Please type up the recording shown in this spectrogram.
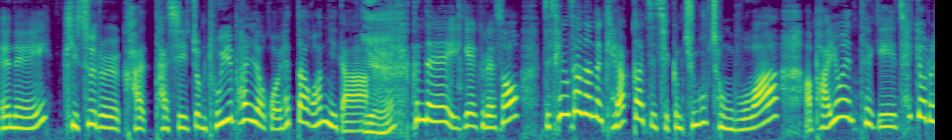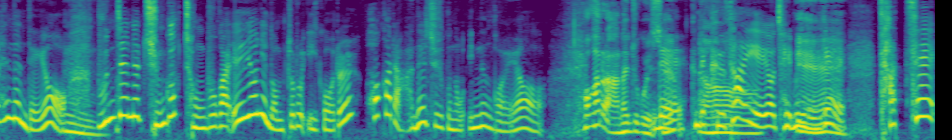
NA 기술을 가- 다시 좀 도입하려고 했다고 합니다. 예. 근데 이게 그래서 생산하는 계약까지 지금 중국 정부와 아, 바이오엔텍이 체결을 했는데요. 음. 문제는 중국 정부가 1년이 넘도록 이거를 허가를 안 해주고 있는 거예요. 허가를 안 해주고 있어요. 네. 근데 그 어. 사이에요. 재밌는 예. 게 자체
